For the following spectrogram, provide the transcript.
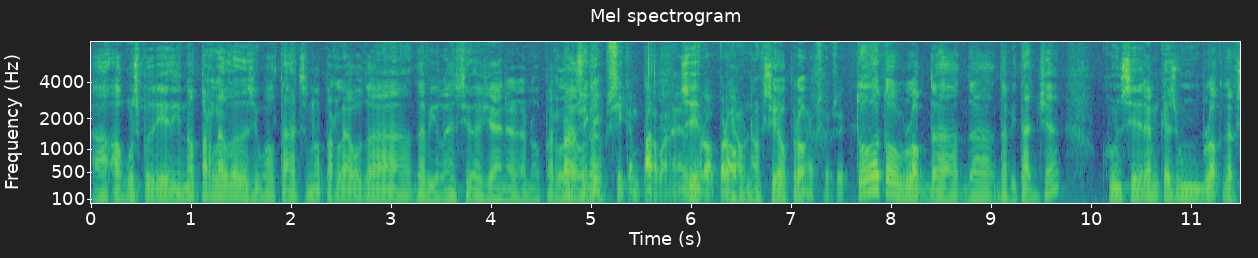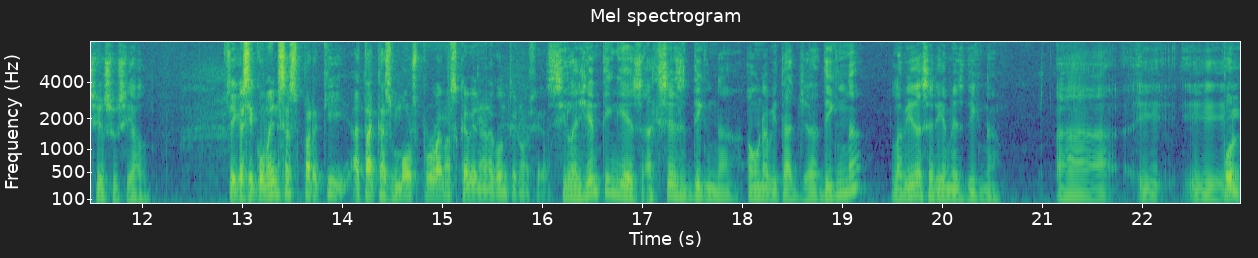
Uh, algú es podria dir, no parleu de desigualtats, no parleu de, de violència de gènere, no parleu bueno, sí que, de... Sí que en parlen, eh? Sí, però, però... hi ha una acció, però una acció, sí. tot el bloc d'habitatge considerem que és un bloc d'acció social. O sigui que si comences per aquí, ataques molts problemes que venen a continuació. Si la gent tingués accés digne a un habitatge digne, la vida seria més digna. Uh, i, i Punt.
